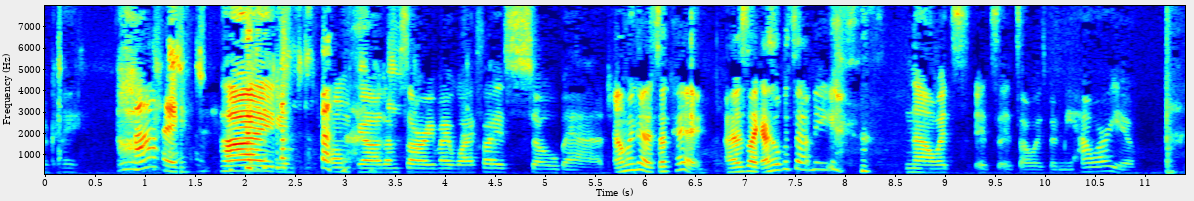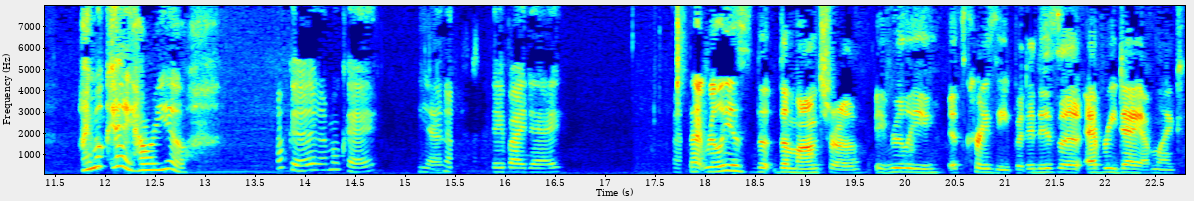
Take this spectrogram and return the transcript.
Okay. Hi. Hi. Oh my god, I'm sorry. My Wi-Fi is so bad. Oh my god, it's okay. I was like, I hope it's not me. No, it's it's it's always been me. How are you? I'm okay. How are you? I'm good. I'm okay. Yeah. You know, day by day. That really is the the mantra. It really it's crazy, but it is a every day I'm like,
